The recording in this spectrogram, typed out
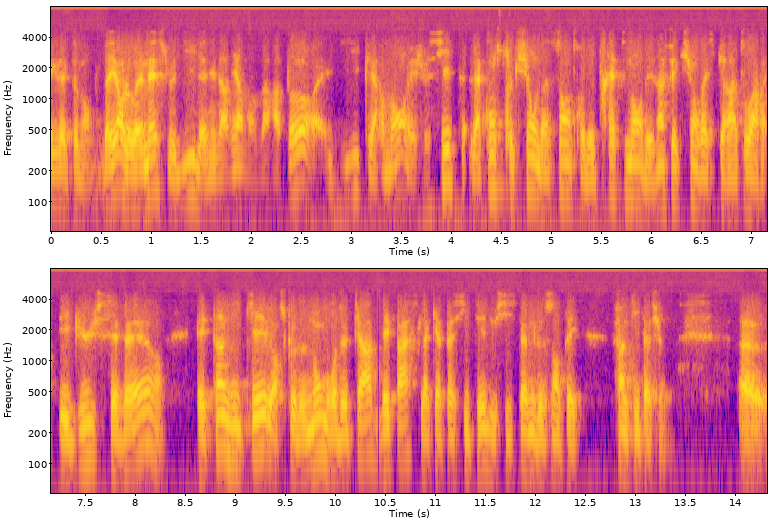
Exactement. D'ailleurs, l'OMS le dit l'année dernière dans un rapport, elle dit clairement, et je cite, la construction d'un centre de traitement des infections respiratoires aiguës sévères est indiquée lorsque le nombre de cas dépasse la capacité du système de santé. Fin de citation. Euh,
